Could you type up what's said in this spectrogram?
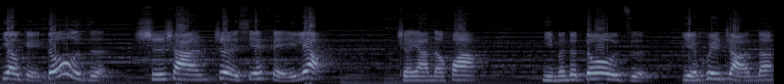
要给豆子施上这些肥料，这样的话，你们的豆子也会长得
